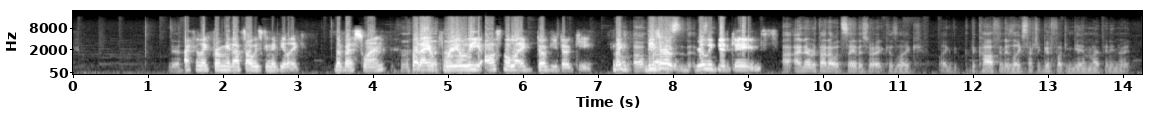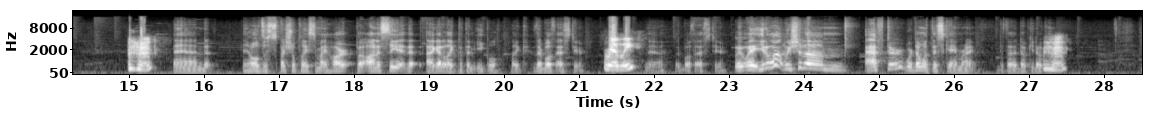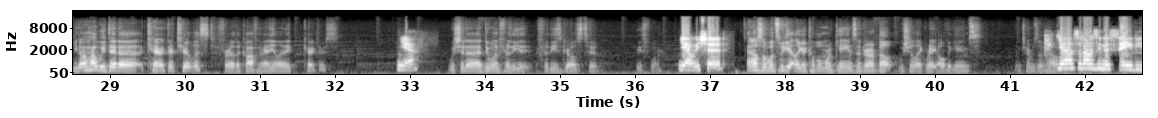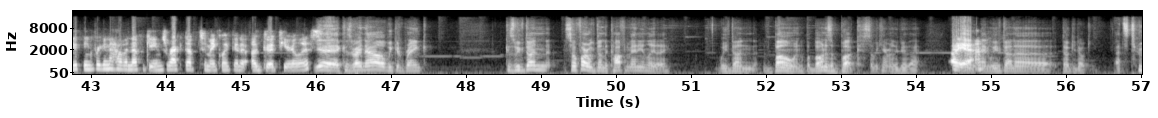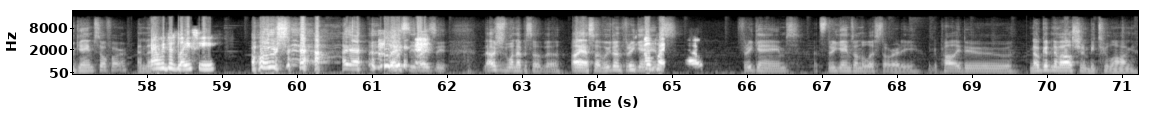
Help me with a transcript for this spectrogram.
Yeah. I feel like for me that's always gonna be like the best one. But I really also like Doki Doki. Like I'll- I'll these honest, are really good games. I, I never thought I would say this, right? Because like like the, the coffin is like such a good fucking game in my opinion, right? hmm And it holds a special place in my heart. But honestly, it, I gotta like put them equal. Like they're both S tier. Really? Yeah, they're both S tier. Wait, wait. You know what? We should um after we're done with this game, right? With the Doki Doki. hmm You know how we did a character tier list for the Coffin Lily characters? Yeah. We should uh, do one for the for these girls too, these four. Yeah, we should. And also, once we get like a couple more games under our belt, we should like rate all the games in terms of how. Yeah, that's what I was gonna say. Do you think we're gonna have enough games racked up to make like a, a good tier list? Yeah, because right now we could rank. Because we've done so far, we've done the Coffin of Andy and Leyley. We've done Bone, but Bone is a book, so we can't really do that. Oh And- yeah. And, we've done a uh, Doki Doki. That's two games so far. And then. And we did Lacey. Oh shit! yeah, Lacey, Lacey. That was just one episode though. Oh yeah, so we've done three Still play- games. Three games. That's three games on the list already. We could probably do. No Good Novel shouldn't be too long.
